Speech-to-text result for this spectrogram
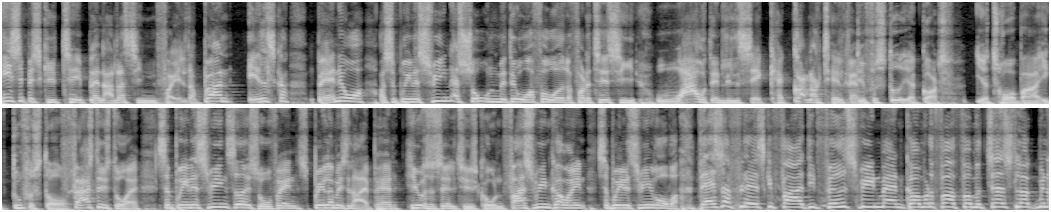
pissebeskidt til blandt andet sine forældre. Børn elsker bandeord, og Sabrina Svin er solen med det ordforråd, der får det til at sige, wow, den lille sæk kan godt nok tale grimt. Det forstod jeg godt. Jeg tror bare ikke, du forstår. Første historie. Sabrina Svin sidder i sofaen, spiller med sin iPad, hiver sig selv i tidskonen. Far Svin kommer ind, Sabrina Svin råber, Hvad så flæskefar, dit fede svin, mand? Kommer du for at få mig til at slukke min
